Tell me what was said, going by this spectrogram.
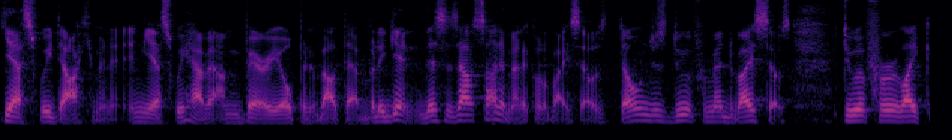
yes, we document it, and yes, we have it. I'm very open about that. But again, this is outside of medical device sales. Don't just do it for med device sales. Do it for like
